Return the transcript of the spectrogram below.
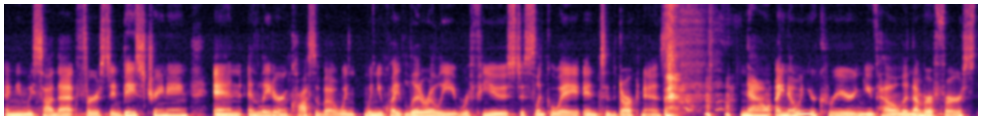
I mean, we saw that first in base training and, and later in Kosovo when, when you quite literally refused to slink away into the darkness. now, I know in your career you've held a number of firsts,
